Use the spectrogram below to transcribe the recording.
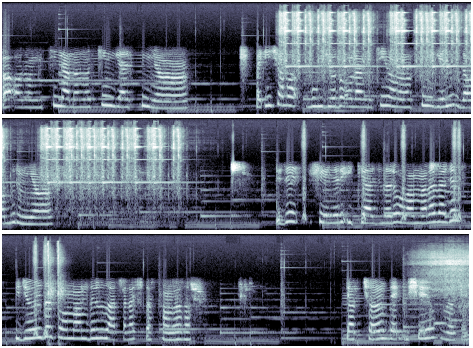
Aa orangutin ananasin gelsin ya. Ya inşallah bu videoda orangutin ananasin gelir de alırım ya. Bize şeyleri ihtiyacları olanlara vereceğim. Videoyu da sonlandırırız arkadaşlar sonra da. Yapacağım pek bir şey yok zaten.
